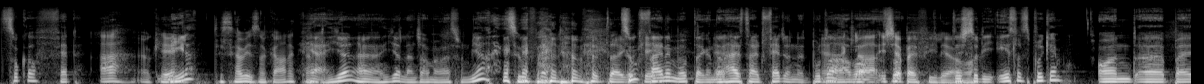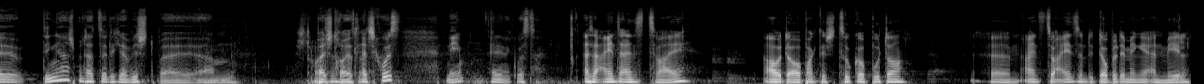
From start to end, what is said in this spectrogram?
Zucker, Fett. Ah, okay. Mehl? Das habe ich jetzt noch gar nicht Ja, gehabt. hier, äh, hier lernst du auch mal was von mir. Zu feiner Mürbteig, zu okay. feinem Mürbteig. Und dann Ja. heißt halt Fett und nicht Butter. ja, aber klar, ist so, ja bei vielen. das ist so aber die Eselsbrücke. Und äh, bei Ding hast du mich tatsächlich erwischt, bei, ähm, bei Streusel. Hättest du gewusst? nee, hätte ich nicht gewusst. Also 112, auch da praktisch Zucker, Butter, ähm, 1 zu 1 und die doppelte Menge an Mehl.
